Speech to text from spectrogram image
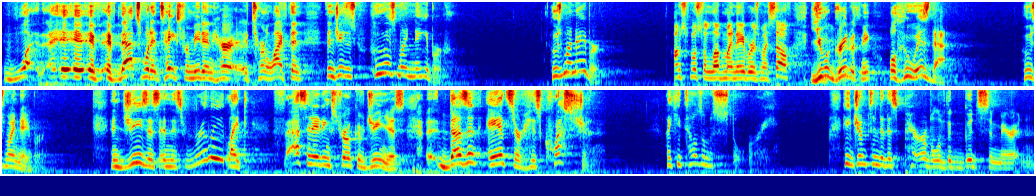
what, if, if that's what it takes for me to inherit eternal life, then, then Jesus, who is my neighbor? Who's my neighbor? I'm supposed to love my neighbor as myself. You agreed with me. Well, who is that? Who's my neighbor? And Jesus, in this really like fascinating stroke of genius, uh, doesn't answer his question. Like he tells him a story. He jumps into this parable of the Good Samaritan,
